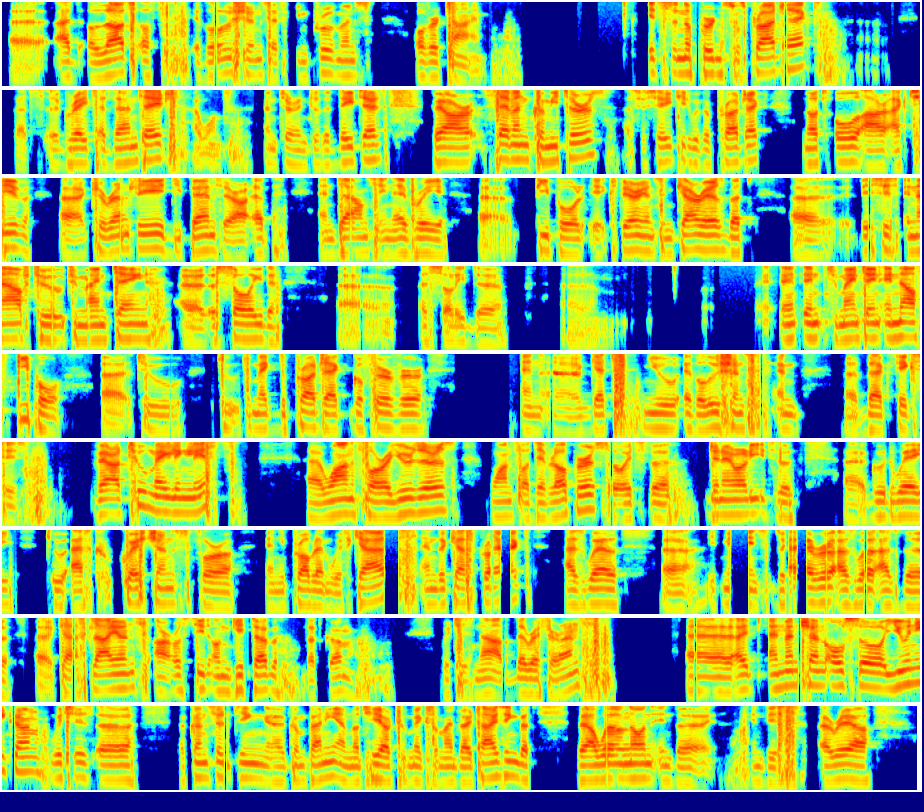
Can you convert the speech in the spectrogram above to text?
uh, had a lot of evolutions, of improvements over time. It's an open source project. That's a great advantage. I won't enter into the details. There are seven committers associated with the project. Not all are active uh, currently. It depends. There are up and downs in every uh, people experience and careers, but uh, this is enough to to maintain uh, a solid uh, a solid uh, um, and, and to maintain enough people to to to make the project go further and uh, get new evolutions and uh, bug fixes. There are two mailing lists. uh, one for users, one for developers. So it's the generally it's a uh, good way to ask questions for any problem with CAS and the CAS project as well. Uh, it means the server as well as the uh, CAS clients are hosted on GitHub.com, which is now the reference. Uh, I, I mentioned also Unicon, which is a, a consulting uh, company. I'm not here to make some advertising, but they are well known in the in this area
